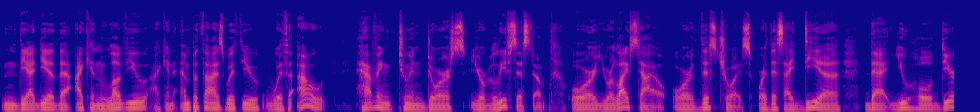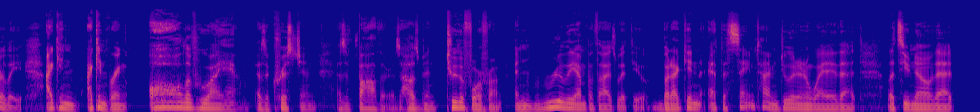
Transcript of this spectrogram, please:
The idea that I can love you, I can empathize with you without having to endorse your belief system or your lifestyle or this choice or this idea that you hold dearly. I can I can bring all of who I am as a Christian, as a father, as a husband to the forefront and really empathize with you. But I can at the same time do it in a way that lets you know that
